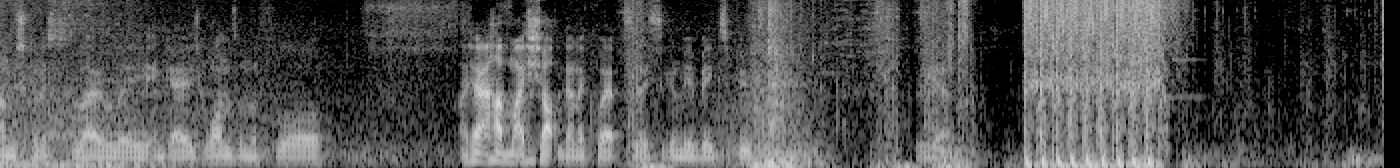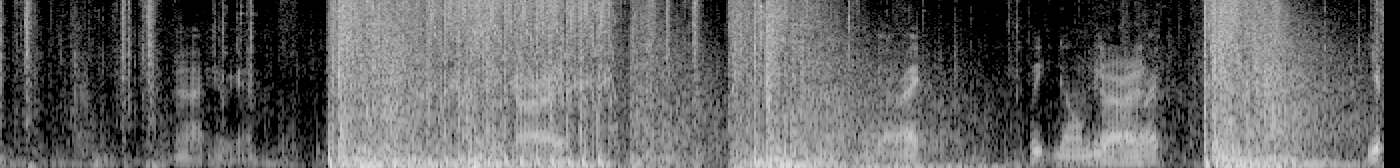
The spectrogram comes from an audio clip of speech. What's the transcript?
I'm just gonna slowly engage. One's on the floor. I don't have my shotgun equipped, so this is gonna be a big spook. Here we go. Alright, here we go. All right. I'll be alright. We gonna be alright. alright. Yep.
